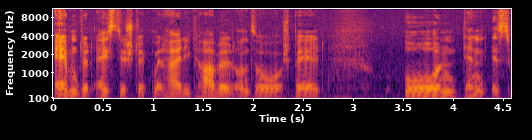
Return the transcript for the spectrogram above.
eben das erste Stück mit Heidi Kabel und so gespielt. Und dann ist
